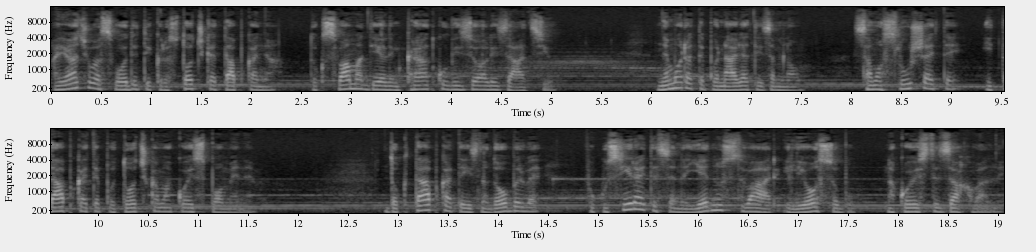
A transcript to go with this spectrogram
a ja ću vas voditi kroz točke tapkanja dok s vama dijelim kratku vizualizaciju. Ne morate ponavljati za mnom, samo slušajte i tapkajte po točkama koje spomenem. Dok tapkate iznad obrve, Fokusirajte se na jednu stvar ili osobu na kojoj ste zahvalni.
